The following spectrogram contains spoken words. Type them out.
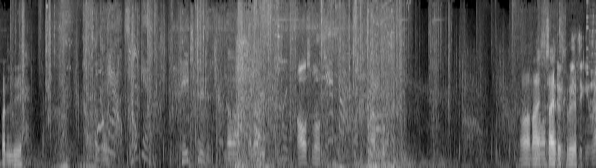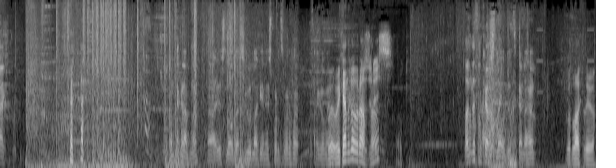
What did he? Cage triggered. No one. Hello. All smoked. Oh, No, nice. Side is Doing clear. beating in rank, bro. Don't take ramp, no? Ah, you slow. That's good luck in esports. Where the fuck? I go We, man. we can go ramp, no? Nice. Landing for I'm heaven. slow. It's kinda hard. Good luck, Leo.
